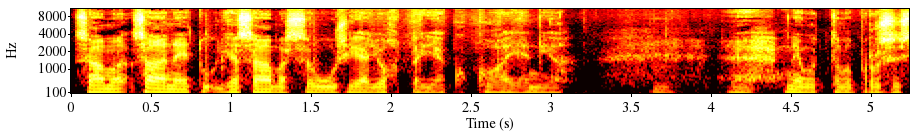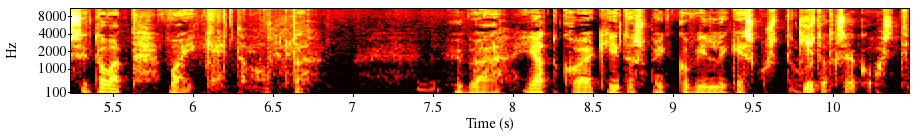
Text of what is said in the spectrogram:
saama, saaneet ja saamassa uusia johtajia koko ajan ja hmm. neuvotteluprosessit ovat vaikeita, mutta hyvää jatkoa ja kiitos Mikko Villi keskustelusta. Kiitoksia kovasti.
